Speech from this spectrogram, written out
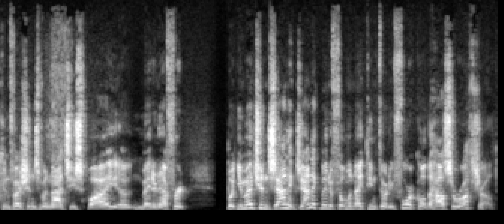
Confessions of a Nazi Spy made an effort. But you mentioned Zanuck. Zanuck made a film in 1934 called The House of Rothschild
